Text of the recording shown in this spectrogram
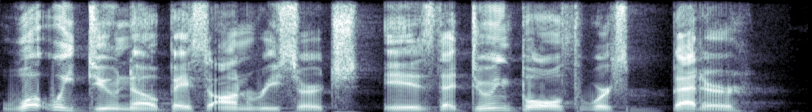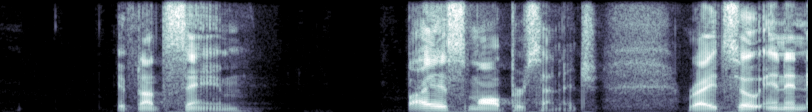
what we do know, based on research, is that doing both works better, if not the same, by a small percentage, right? So, in an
